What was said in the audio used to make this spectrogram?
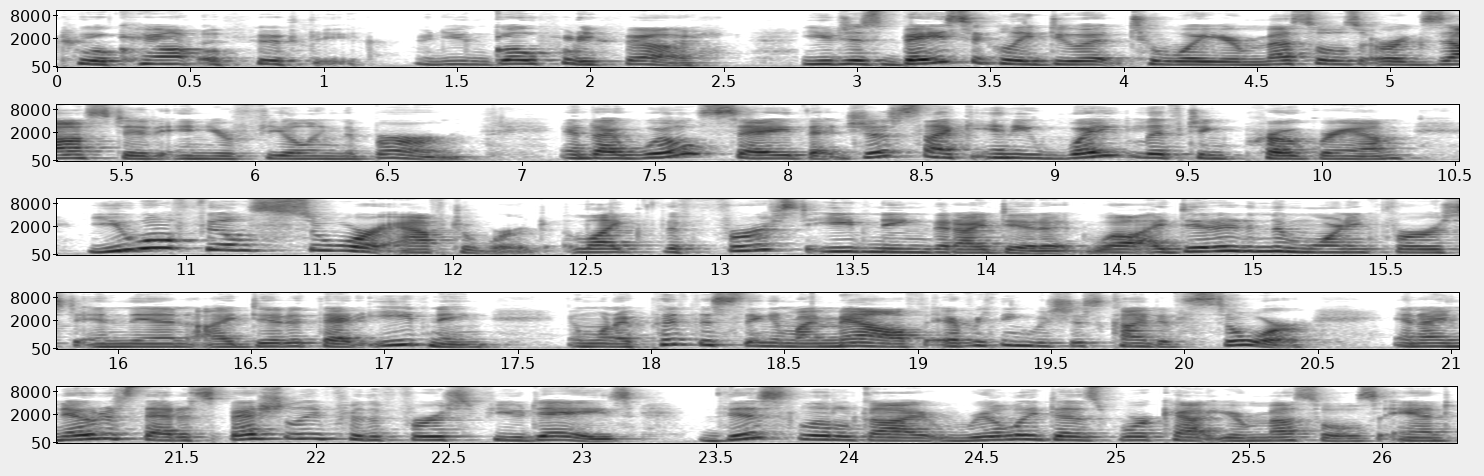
to a count of 50, and you can go pretty fast. You just basically do it to where your muscles are exhausted and you're feeling the burn. And I will say that just like any weightlifting program, you will feel sore afterward. Like the first evening that I did it, well, I did it in the morning first and then I did it that evening. And when I put this thing in my mouth, everything was just kind of sore. And I noticed that especially for the first few days, this little guy really does work out your muscles. And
